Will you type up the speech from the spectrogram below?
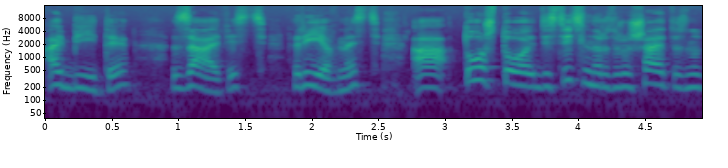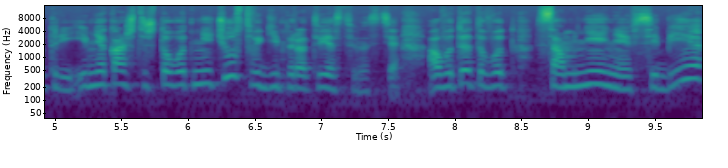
обиды, зависть, ревность, а то, что действительно разрушает изнутри. И мне кажется, что вот не чувство гиперответственности, а вот это вот сомнение в себе,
